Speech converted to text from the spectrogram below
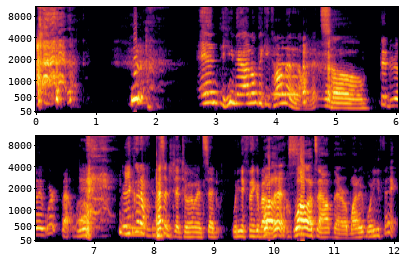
and he, I don't think he commented on it. So Didn't really work that well. yeah. Or you could have messaged it to him and said, "What do you think about well, this?" Well, it's out there, what do, what do you think?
